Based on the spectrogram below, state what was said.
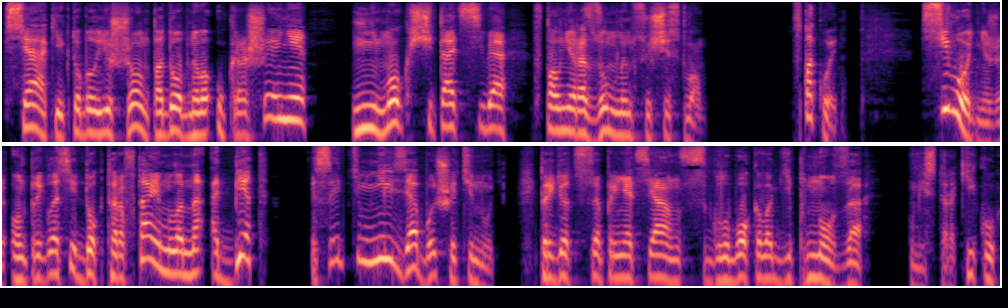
всякий, кто был лишен подобного украшения, не мог считать себя вполне разумным существом. Спокойно. Сегодня же он пригласит доктора Втаймла на обед. С этим нельзя больше тянуть. Придется принять сеанс глубокого гипноза. У мистера Кику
